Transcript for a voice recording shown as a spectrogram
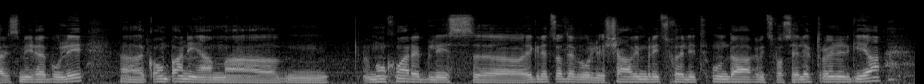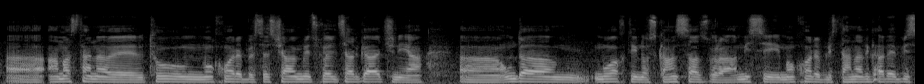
არის მიღებული, კომპანიამ მომხმარებლის ეგრეთ წოდებული შავი მრიცხველით უნდა აღრიცხოს ელექტროენერგია. ამასთანავე თუ მომხმარებელს ეს შავი მრიცხველიც არ გააჩნია, უნდა მოახდინოს განსაზღვრა მისი მომხმარებლის დანადგარების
